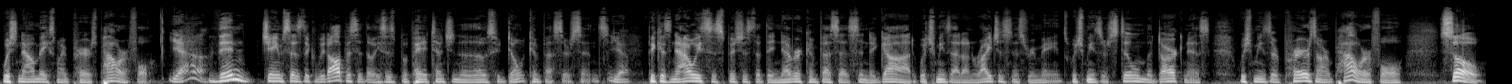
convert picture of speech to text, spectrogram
which now makes my prayers powerful. Yeah. Then James says the complete opposite, though. He says, but pay attention to those who don't confess their sins. Yeah. Because now he's suspicious that they never confess that sin to God, which means that unrighteousness remains, which means they're still in the darkness, which means their prayers aren't powerful. So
